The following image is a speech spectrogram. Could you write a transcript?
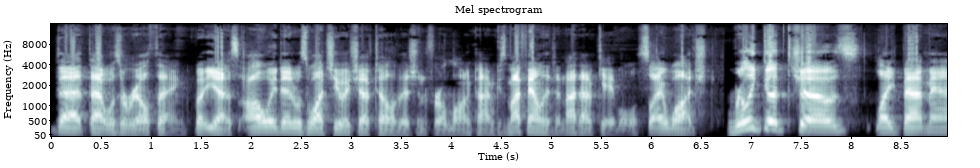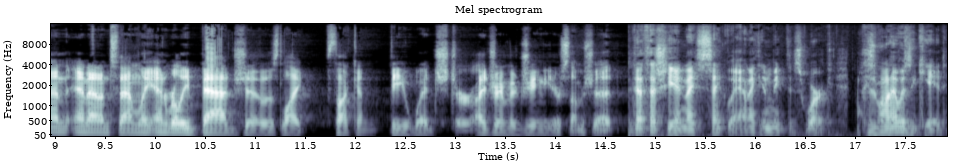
that that was a real thing. But yes, all we did was watch UHF television for a long time because my family did not have cable. So I watched really good shows like Batman and Addams Family and really bad shows like fucking Bewitched or I Dream of Jeannie or some shit. That's actually a nice segue, and I can make this work. Because when I was a kid,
